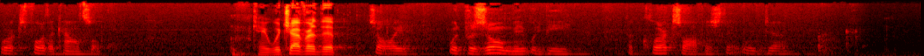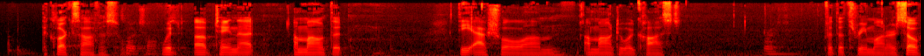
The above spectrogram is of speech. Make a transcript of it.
works for the council. Okay, whichever the, So I would presume it would be the clerk's office that would, uh, the clerk's office clerk's office. would obtain that amount that, the actual um, amount it would cost Right. for the three monitors. So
